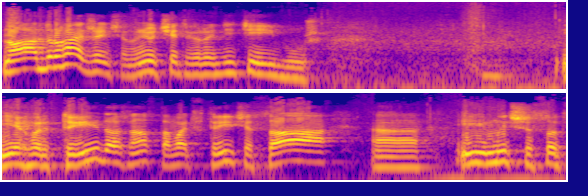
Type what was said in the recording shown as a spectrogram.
Ну а другая женщина, у нее четверо детей и муж. Я говорю, ты должна вставать в 3 часа э, и мыть 600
